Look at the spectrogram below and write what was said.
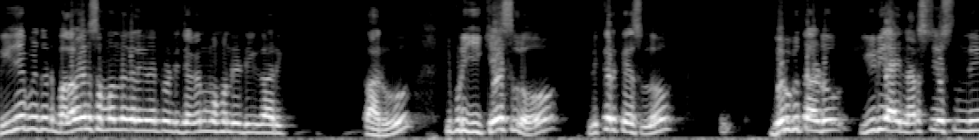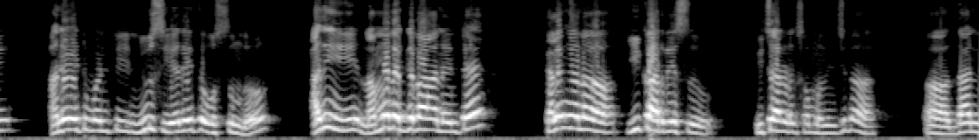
బీజేపీ తోటి బలమైన సంబంధం కలిగినటువంటి జగన్మోహన్ రెడ్డి గారి గారు ఇప్పుడు ఈ కేసులో లిక్కర్ కేసులో దొరుకుతాడు ఈడీ ఆయన అరెస్ట్ చేస్తుంది అనేటువంటి న్యూస్ ఏదైతే వస్తుందో అది నమ్మదగ్గదా అని అంటే తెలంగాణ ఈ కార్ రేసు విచారణకు సంబంధించిన దాని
